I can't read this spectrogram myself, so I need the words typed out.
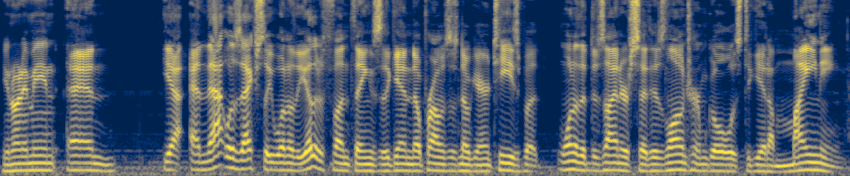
You know what I mean? and yeah, and that was actually one of the other fun things. Again, no promises, no guarantees. But one of the designers said his long-term goal is to get a mining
